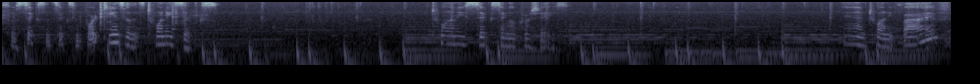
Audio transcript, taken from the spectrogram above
So 6 and 6 and 14, so that's 26. 26 single crochets. And 25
